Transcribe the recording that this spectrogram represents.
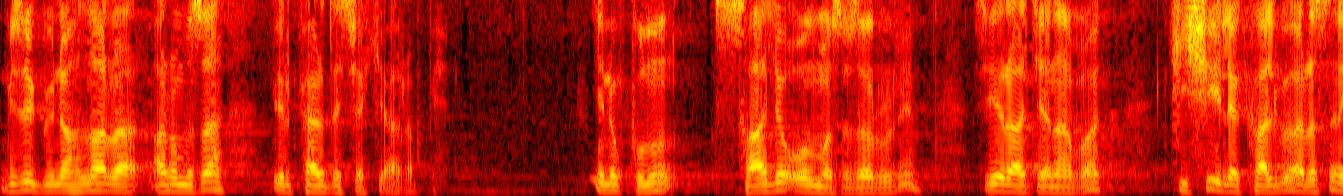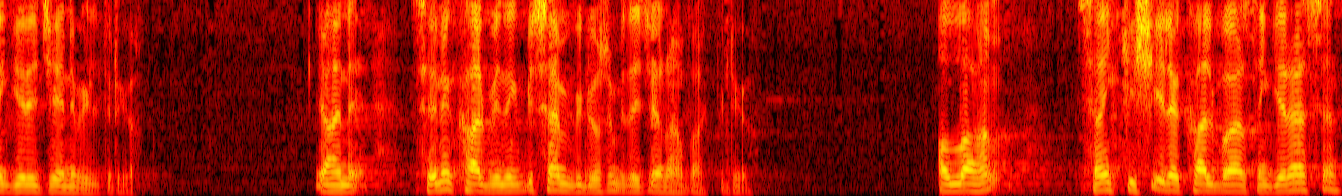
bize günahlarla aramıza bir perde çek ya Rabbi. Yine kulun salih olması zaruri. Zira Cenab-ı Hak kişiyle kalbi arasına gireceğini bildiriyor. Yani senin kalbindeki bir sen biliyorsun, bir de Cenab-ı Hak biliyor. Allah'ım sen kişiyle kalbi arasına girersen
